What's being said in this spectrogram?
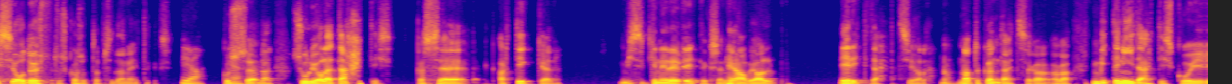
seo tööstus kasutab seda näiteks, kus ja. Sul ei ole tähtis, kas see artikkel, mis genereeritakse, on hea või halb. eriti tähtis ei ole, noh, natuke on tähtis, aga, aga mitte nii tähtis kui,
